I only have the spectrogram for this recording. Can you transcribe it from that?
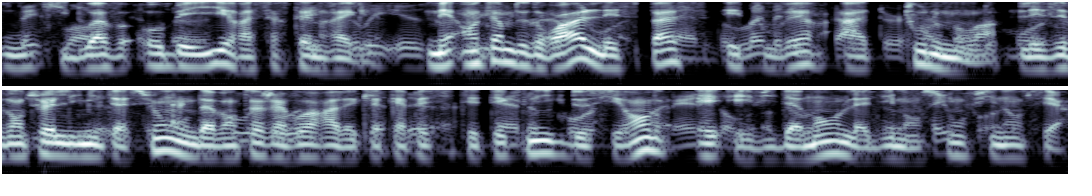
ou qui doivent obéir à certaines règles. Mais en termes de droit, l'espace est ouvert à tout le monde. Les éventuelles limitations ont davantage à voir avec la capacité technique de s'y rendre et évidemment la dimension financière.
